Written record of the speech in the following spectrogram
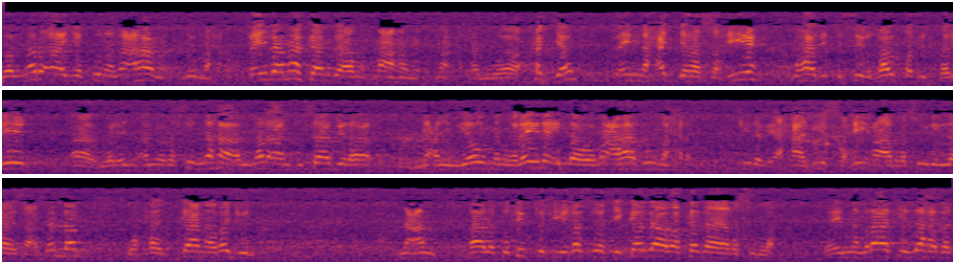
والمرأة أن يكون معها ذو محرم. فإذا ما كان معها محرم وحجا فإن حجها صحيح وهذه تصير غلطة في الطريق. آه ولأن الرسول نهى المرأة أن تسافر يعني يوما وليلة إلا ومعها ذو محرم. كذا بأحاديث صحيحة عن رسول الله صلى الله عليه وسلم وقد كان رجل نعم قال كتبت في غزوة كذا وكذا يا رسول الله. وإن امرأتي ذهبت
